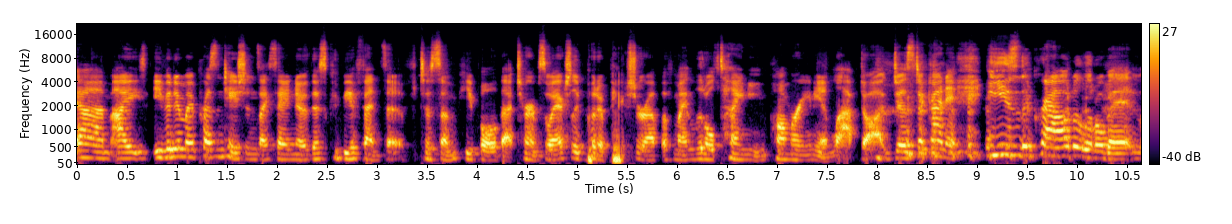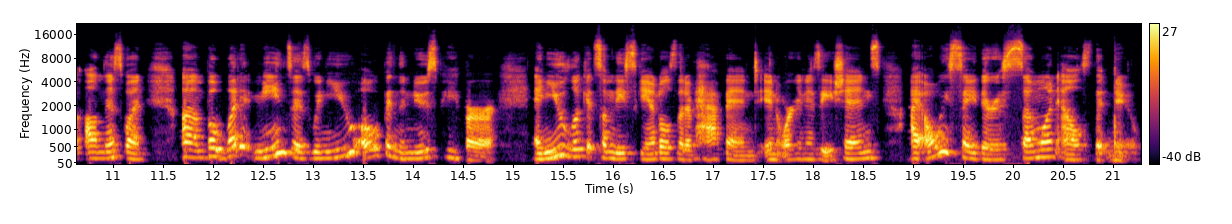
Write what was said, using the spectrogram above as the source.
um, I even in my presentations, I say no. This could be offensive to some people. That term. So I actually put a picture up of my little tiny Pomeranian lapdog just to kind of ease the crowd a little bit on this one. Um, but what it means is when you open the newspaper and you look at some of these scandals that have happened in organizations, I always say there is someone else that knew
